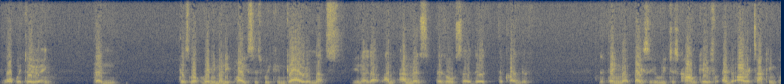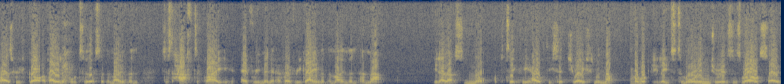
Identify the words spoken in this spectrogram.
what we're doing, then there's not really many places we can go, and that's you know that, and, and there's there's also the the kind of the thing that basically we just can't give our attacking players we've got available to us at the moment just have to play every minute of every game at the moment, and that you know that's not a particularly healthy situation, and that probably leads to more injuries as well. So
